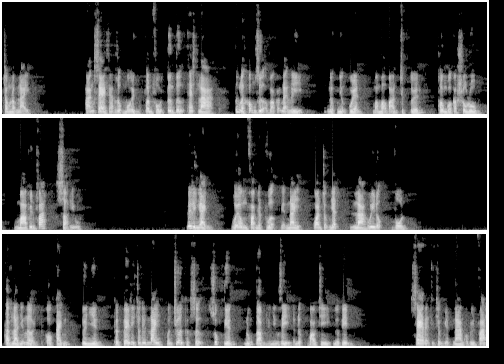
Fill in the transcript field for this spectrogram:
trong năm nay. Hãng xe sẽ áp dụng mô hình phân phối tương tự Tesla, tức là không dựa vào các đại lý được nhượng quyền mà mở bán trực tuyến thông qua các showroom mà VinFast sở hữu. Đây là hình ảnh với ông Phạm Nhật Vượng hiện nay quan trọng nhất là huy động vốn. Thật là những lời có cánh, tuy nhiên thực tế thì cho đến nay vẫn chưa thực sự xúc tiến đúng tầm như những gì đã được báo chí đưa tin. xe tại thị trường Việt Nam của VinFast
